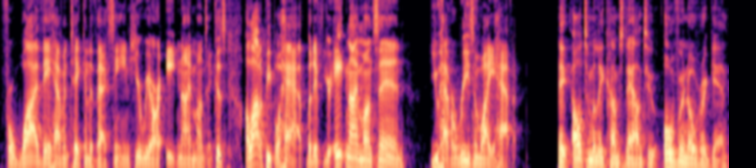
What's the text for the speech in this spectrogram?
for why they haven't taken the vaccine? Here we are, eight, nine months in. Because a lot of people have, but if you're eight, nine months in, you have a reason why you haven't. It ultimately comes down to over and over again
